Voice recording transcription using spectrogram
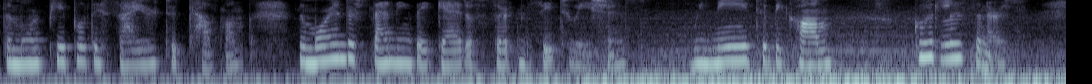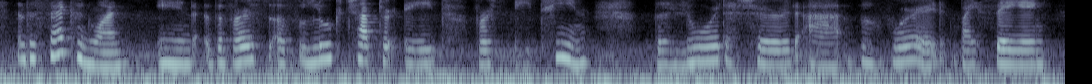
the more people desire to tell them, the more understanding they get of certain situations. We need to become good listeners. And the second one, in the verse of Luke chapter 8, verse 18, the Lord assured uh, the word by saying,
